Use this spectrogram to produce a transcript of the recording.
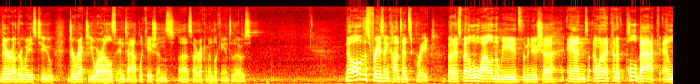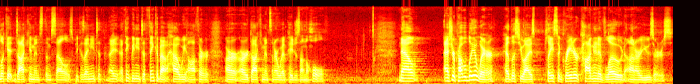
There are other ways to direct URLs into applications, uh, so I recommend looking into those. Now, all this phrasing content's great but I've spent a little while in the weeds, the minutia, and I want to kind of pull back and look at documents themselves because I need to. I, I think we need to think about how we author our, our documents and our web pages on the whole. Now, as you're probably aware, headless UIs place a greater cognitive load on our users.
